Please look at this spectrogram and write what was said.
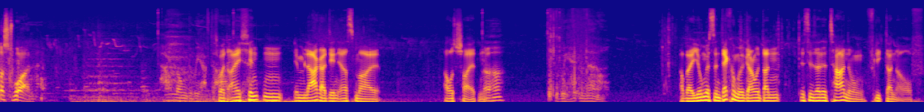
Last one. How long do we have to Ich wollte eigentlich hinten im Lager den erstmal ausschalten. Should we hit him now? Aber der Junge ist in Deckung gegangen und dann ist ihm seine Tarnung, fliegt dann auf.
